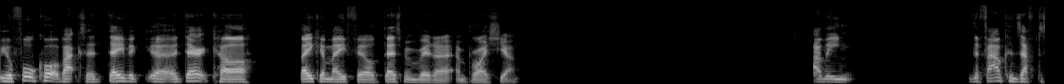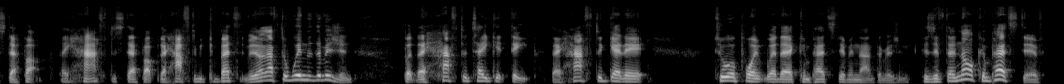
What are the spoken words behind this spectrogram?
your four quarterbacks are David, uh, Derek Carr, Baker Mayfield, Desmond Ridder, and Bryce Young. I mean, the Falcons have to step up. They have to step up. They have to be competitive. They don't have to win the division, but they have to take it deep. They have to get it to a point where they're competitive in that division. Because if they're not competitive,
